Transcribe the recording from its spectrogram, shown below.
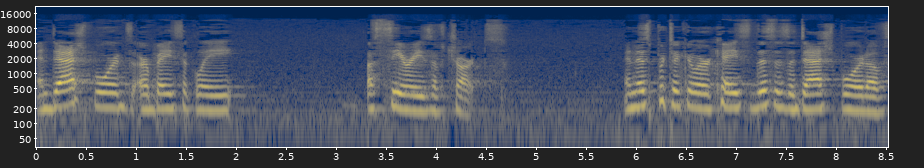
And dashboards are basically a series of charts. In this particular case, this is a dashboard of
